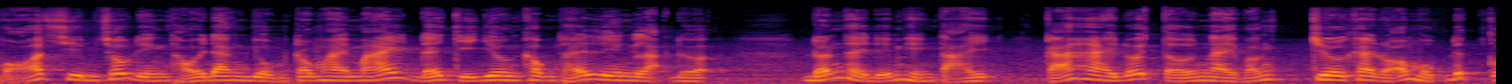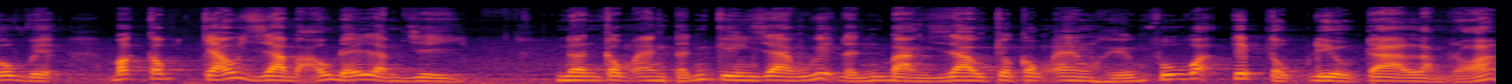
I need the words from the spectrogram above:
bỏ sim số điện thoại đang dùng trong hai máy để chị Dương không thể liên lạc được. Đến thời điểm hiện tại, cả hai đối tượng này vẫn chưa khai rõ mục đích của việc bắt cóc cháu Gia Bảo để làm gì. Nên công an tỉnh Kiên Giang quyết định bàn giao cho công an huyện Phú Quốc tiếp tục điều tra làm rõ.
